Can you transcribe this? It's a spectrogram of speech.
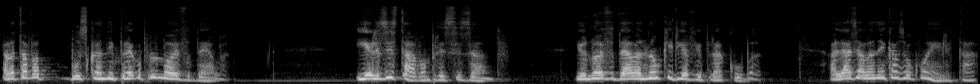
Ela estava buscando emprego para o noivo dela. E eles estavam precisando. E o noivo dela não queria vir para Cuba. Aliás, ela nem casou com ele, tá?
